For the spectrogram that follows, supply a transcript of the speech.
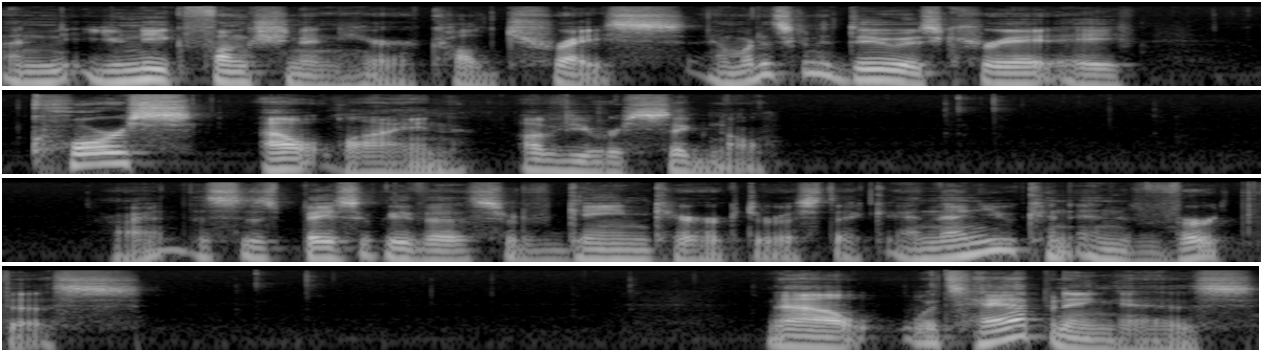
a unique function in here called trace. And what it's going to do is create a coarse outline of your signal right? This is basically the sort of gain characteristic. And then you can invert this. Now, what's happening is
